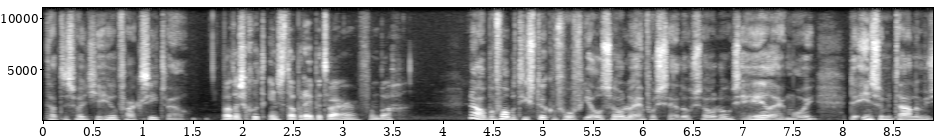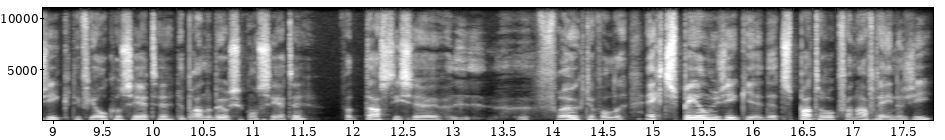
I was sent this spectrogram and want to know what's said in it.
dat is wat je heel vaak ziet wel. Wat is goed instaprepertoire van Bach? Nou, bijvoorbeeld die stukken voor vioolsolo en voor cello solo is heel erg mooi. De instrumentale muziek, de vioolconcerten, de Brandenburgse concerten. Fantastische, vreugdevolle, echt speelmuziek. Je, dat spat er ook vanaf, de energie.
